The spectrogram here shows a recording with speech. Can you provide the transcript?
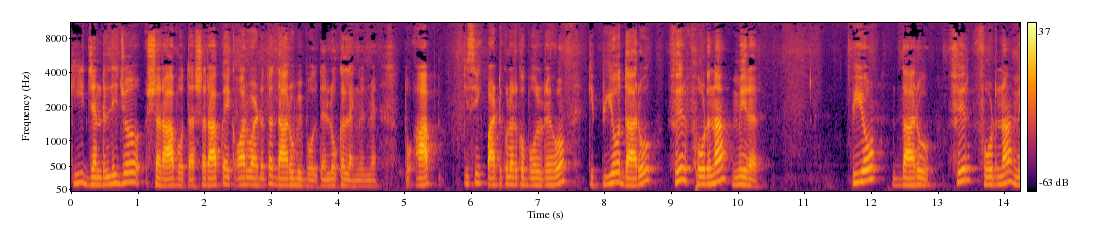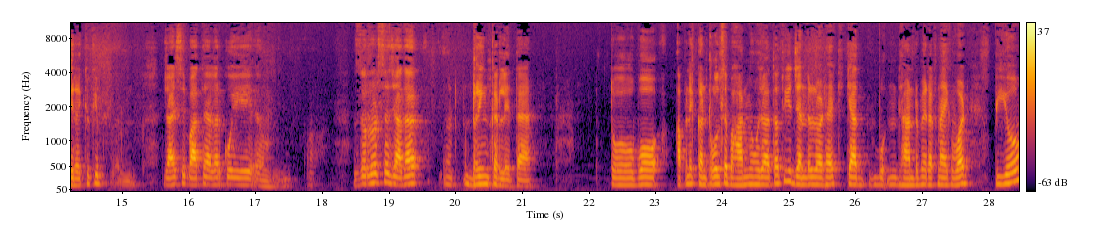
कि जनरली जो शराब होता है, शराब का एक और वर्ड होता है, दारू भी बोलते हैं लोकल लैंग्वेज में। तो आप किसी पार्टिकुलर को बोल रहे हो कि पियो दारू, फिर फोड़ना मिरर पियो दारू, फिर फोड़ना मिरर क्योंकि ज़ाहिर सी बात है, अगर कोई ज़रूरत से ज़्यादा ड्रिंक कर लेता है तो वो अपने कंट्रोल से बाहर में हो जाता है। तो ये जनरल वर्ड है कि क्या ध्यान में रखना एक वर्ड? पियो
